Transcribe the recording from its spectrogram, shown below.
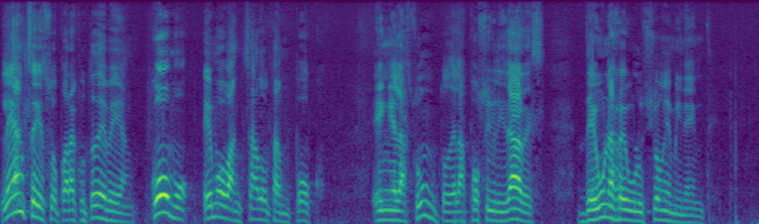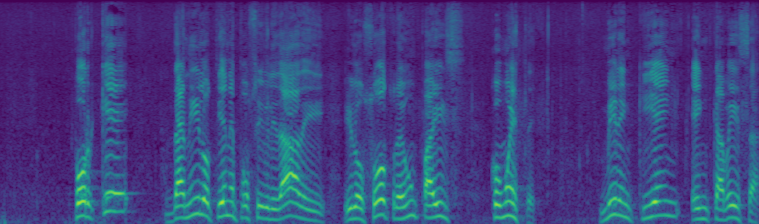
Léanse eso para que ustedes vean cómo hemos avanzado tan poco en el asunto de las posibilidades de una revolución eminente. ¿Por qué Danilo tiene posibilidades y, los otros en un país como este? Miren quién encabeza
